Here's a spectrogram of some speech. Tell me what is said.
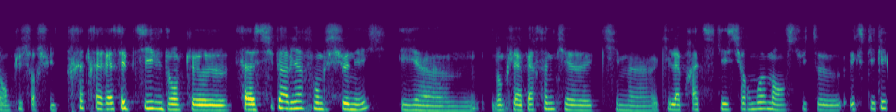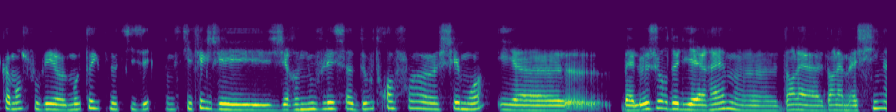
en plus je suis très très réceptive donc euh, ça a super bien fonctionné et euh, donc la personne qui qui qui l'a pratiqué sur moi m'a ensuite euh, expliqué comment je pouvais m'auto hypnotiser. Donc ce qui fait que j'ai j'ai renouvelé ça deux ou trois fois chez moi et bah, le jour de l'IRM dans la dans la machine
